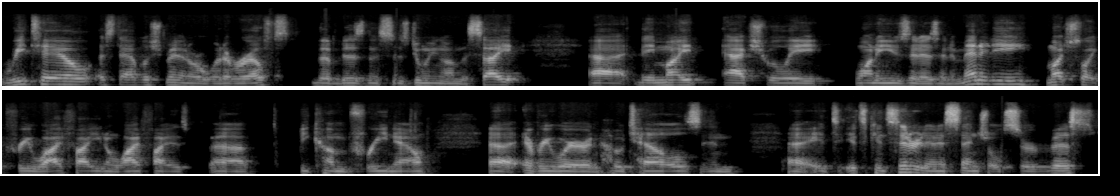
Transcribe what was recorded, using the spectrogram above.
retail establishment or whatever else the business is doing on the site. Uh, they might actually want to use it as an amenity, much like free Wi-Fi. You know, Wi-Fi has uh, become free now uh, everywhere in hotels and uh, it's it's considered an essential service.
